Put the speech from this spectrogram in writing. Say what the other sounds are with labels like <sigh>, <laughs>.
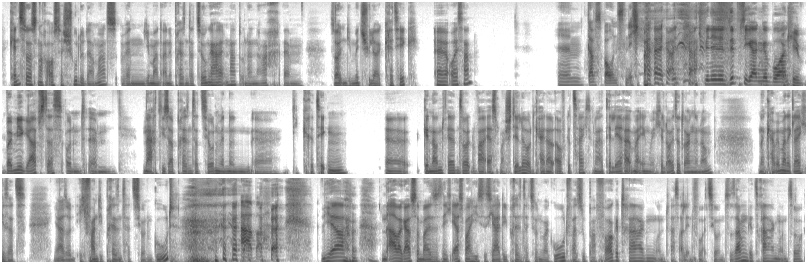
Kennst du das noch aus der Schule damals, wenn jemand eine Präsentation gehalten hat und danach ähm, sollten die Mitschüler Kritik äh, äußern? Ähm, gab es bei uns nicht. <laughs> ich, bin, ich, bin, in den 70ern geboren. Okay, bei mir gab es das und ähm, nach dieser Präsentation, wenn dann äh, die Kritiken äh, genannt werden sollten, war erstmal Stille und keiner hat aufgezeigt. Und dann hat der Lehrer immer irgendwelche Leute drangenommen. Und dann kam immer der gleiche Satz. Ja, also ich fand die Präsentation gut. <laughs> Aber. <laughs> ja, ein Aber gab es dann meistens nicht. Erstmal hieß es ja, die Präsentation war gut, war super vorgetragen und du hast alle Informationen zusammengetragen und so.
